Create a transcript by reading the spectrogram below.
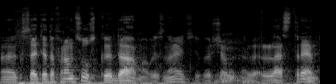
э, кстати, это французская дама, вы знаете, причем Ла Стренд,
